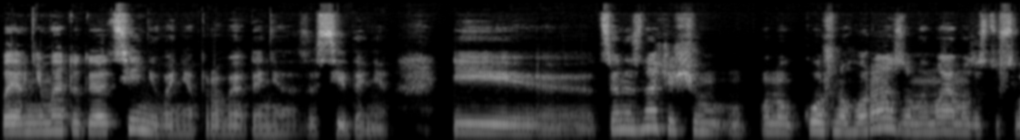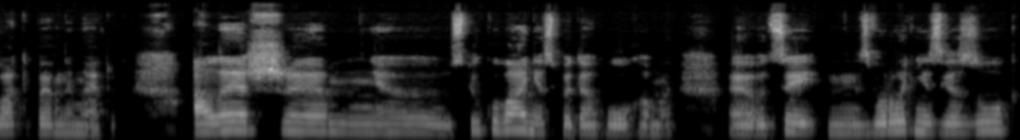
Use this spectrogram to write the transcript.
певні методи оцінювання проведення засідання. І е, це не значить, що ну, кожного разу ми маємо застосувати певний метод. Але ж е, е, спілкування з педагогами, е, оцей м, зворотній зв'язок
